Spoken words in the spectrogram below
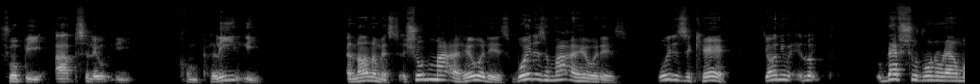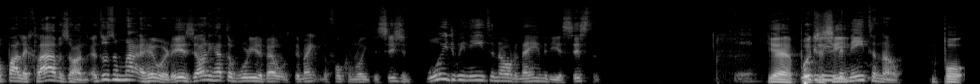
should be absolutely completely anonymous. It shouldn't matter who it is. Why does it matter who it is? Why does it care? The only way, look, refs should run around with balaclavas on. It doesn't matter who it is. You only have to worry about if they make the fucking right decision. Why do we need to know the name of the assistant? Yeah, Why but do you we see, even need to know? but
